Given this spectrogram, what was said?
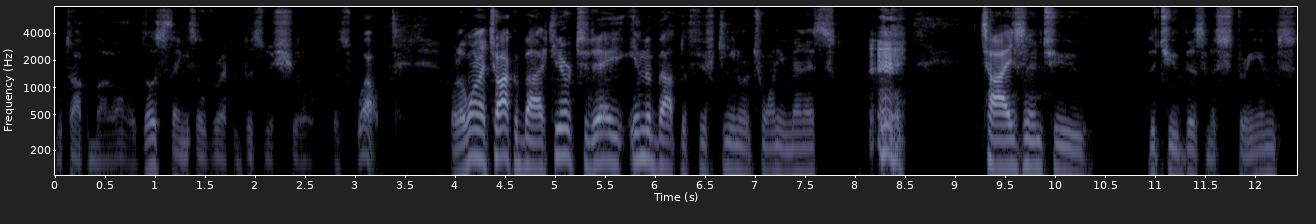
we'll talk about all of those things over at the business show as well. What I want to talk about here today, in about the 15 or 20 minutes, ties into the two business streams.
